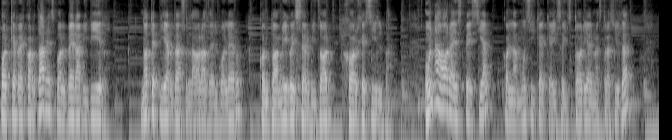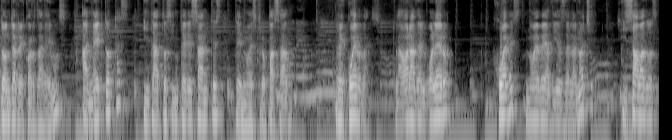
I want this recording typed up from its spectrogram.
Porque recordar es volver a vivir. No te pierdas la hora del bolero con tu amigo y servidor Jorge Silva. Una hora especial con la música que hizo historia en nuestra ciudad, donde recordaremos anécdotas y datos interesantes de nuestro pasado. Recuerda, la hora del bolero, jueves 9 a 10 de la noche y sábados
